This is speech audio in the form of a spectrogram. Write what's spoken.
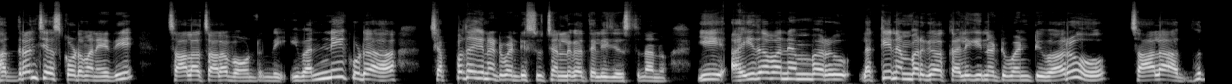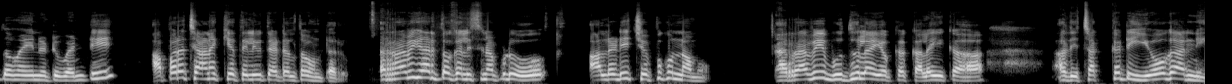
భద్రం చేసుకోవడం అనేది చాలా చాలా బాగుంటుంది. ఇవన్నీ కూడా చెప్పదగినటువంటి సూచనలుగా తెలియజేస్తున్నాను. ఈ ఐదవ నెంబరు లక్కీ నెంబర్గా కలిగినటువంటి వారు చాలా అద్భుతమైనటువంటి అపర చాణక్య తెలివితేటలతో ఉంటారు. రవి గారితో కలిసినప్పుడు ఆల్రెడీ చెప్పుకున్నాము. రవి బుధుల యొక్క కలయిక అది చక్కటి యోగాన్ని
